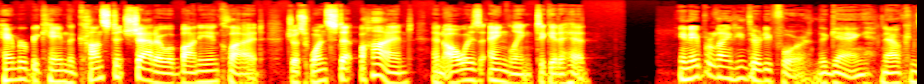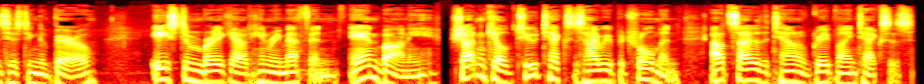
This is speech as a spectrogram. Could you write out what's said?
Hamer became the constant shadow of Bonnie and Clyde, just one step behind and always angling to get ahead. In April 1934, the gang, now consisting of Barrow, Eastham breakout Henry Methvin, and Bonnie, shot and killed two Texas Highway patrolmen outside of the town of Grapevine, Texas.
